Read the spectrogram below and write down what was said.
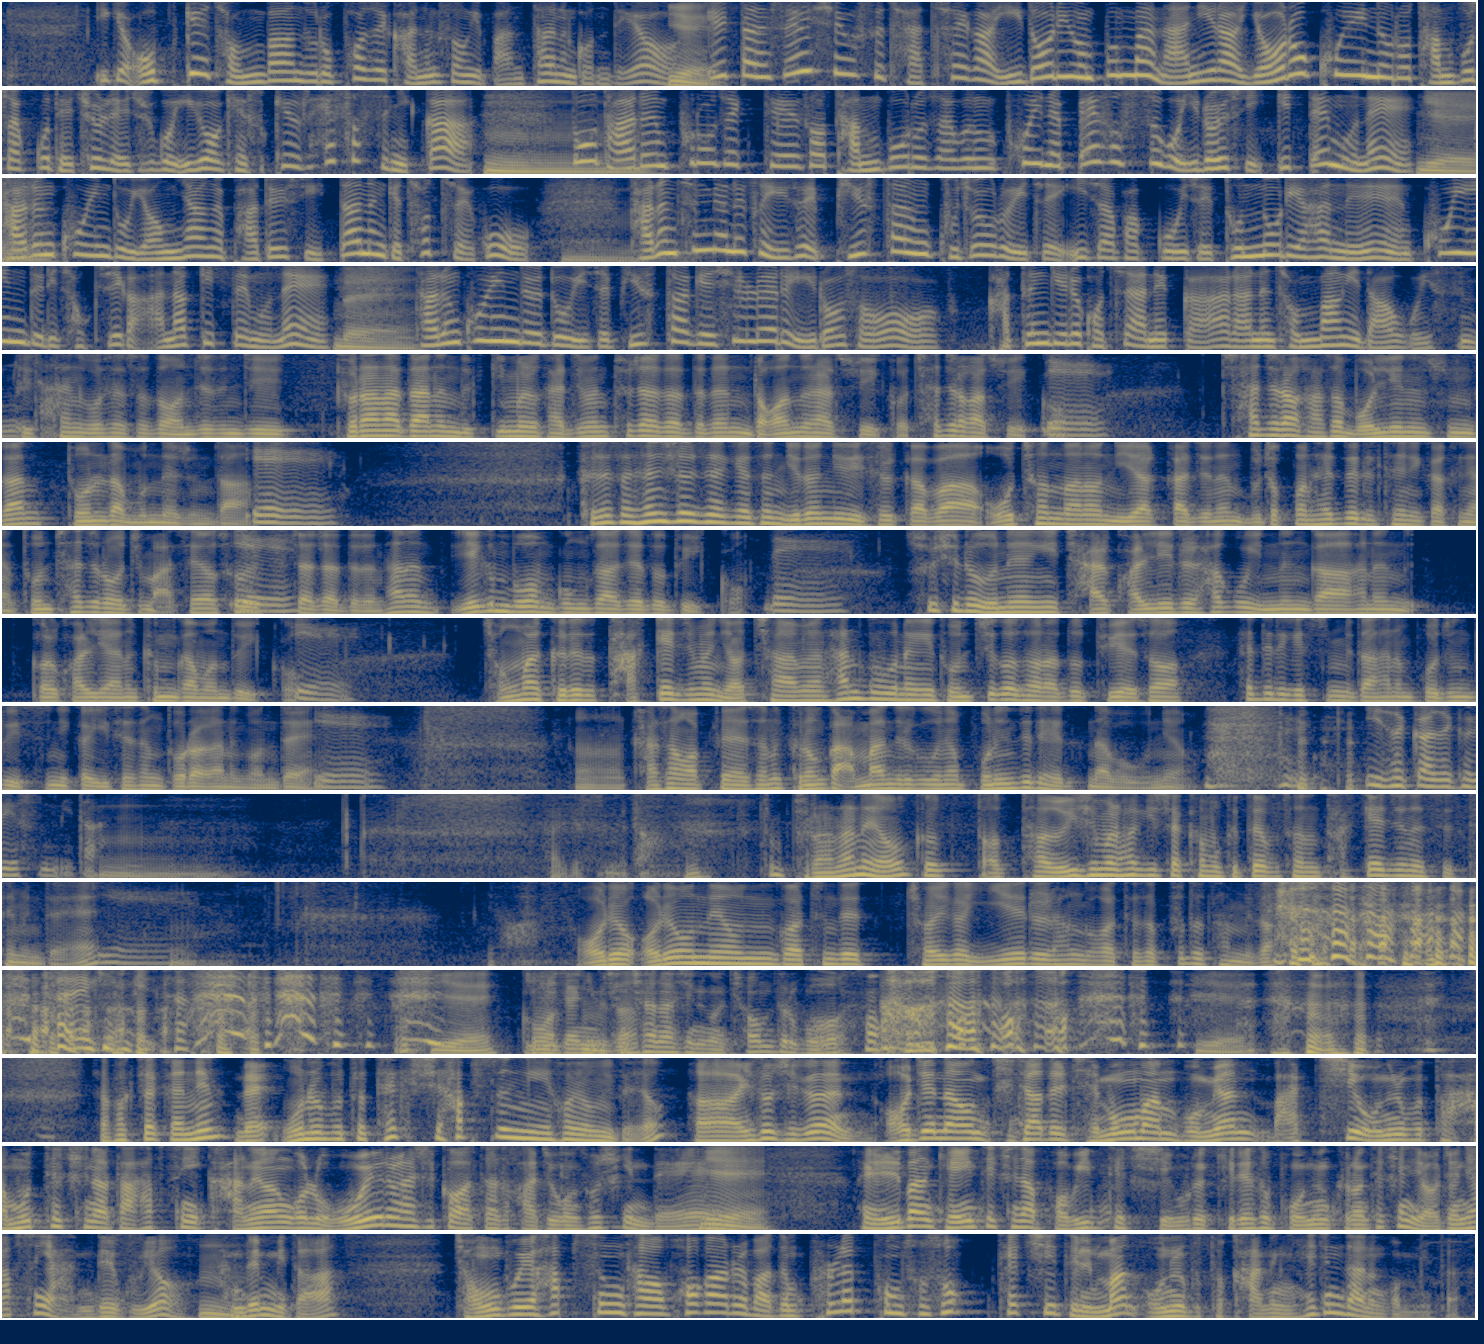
이게 업계 전반으로 퍼질 가능성이 많다는 건데요. 예. 일단 셀시우스 자체가 이더리움뿐만 아니라 여러 코인으로 담보 잡고 대출 내주고 이걸 계속 했었으니까 음, 또 다른 프로젝트에서 담보로 잡은 코인을 빼서 쓰고 이럴 수 있기 때문에 예. 다른 코인도 영향을 받을 수 있다는 게 첫째고 음. 다른 측면에서 이제 비슷한 구조로 이제 이자 받고 이제 돈놀이 하는 코인들이 적지가 않았기 때문에 네. 다른 코인들도 이제 비슷하게 신뢰를 잃어서 같은 길을 걷지 않을까라는 전망이 나오고 있습니다. 비슷한 곳에서도 언제든지 불안하다는 느낌을 가지면 투자자들은 런을 할 수 있고 찾으러 갈 수 있고 예, 찾으러 가서 몰리는 순간 돈을 다 못 내준다. 예, 그래서 현실 세계에선 이런 일이 있을까봐 5천만 원 이하까지는 무조건 해드릴 테니까 그냥 돈 찾으러 오지 마세요. 소액 예. 투자자들은 하는 예금보험공사 제도도 있고 네, 수시로 은행이 잘 관리를 하고 있는가 하는 걸 관리하는 금감원도 있고 예, 정말 그래도 다 깨지면 여차하면 한국은행이 돈 찍어서라도 뒤에서 해드리겠습니다 하는 보증도 있으니까 이 세상 돌아가는 건데 예. 어, 가상화폐에서는 그런 거 안 만들고 그냥 본인들이 했나 보군요. 이제까지 그랬습니다. 음. 알겠습니다. 음, 좀 불안하네요. 그다 의심을 하기 시작하면 그때부터는 다 깨지는 시스템인데 예. 어려 어려운 내용인 것 같은데 저희가 이해를 한 것 같아서 뿌듯합니다. 다행입니다. 예, 이 기자님 고맙습니다. 칭찬하시는 건 처음 들어본 것 같습니다. 예. 자, 박 작가님. 네. 오늘부터 택시 합승이 허용이 돼요? 아, 이 소식은 어제 나온 기사들 제목만 보면 마치 오늘부터 아무 택시나 다 합승이 가능한 걸로 오해를 하실 것 같아서 가지고 온 소식인데 예. 일반 개인 택시나 법인 택시 우리가 길에서 보는 그런 택시는 여전히 합승이 안 되고요. 음. 안 됩니다. 정부의 합승 사업 허가를 받은 플랫폼 소속 택시들만 오늘부터 가능해진다는 겁니다.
